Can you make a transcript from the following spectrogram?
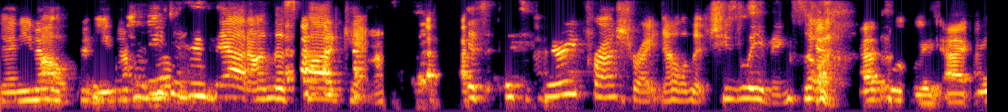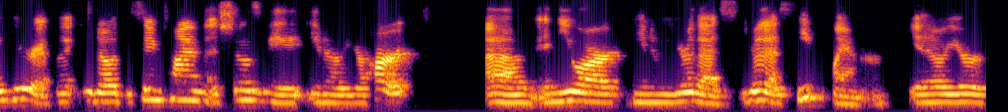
And you know, you never need to do that on this podcast. it's it's very fresh right now that she's leaving. So yeah, absolutely, I, I hear it. But you know, at the same time, that shows me, you know, your heart. Um, and you are, you know, you're that you're that seed planner You know, you're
